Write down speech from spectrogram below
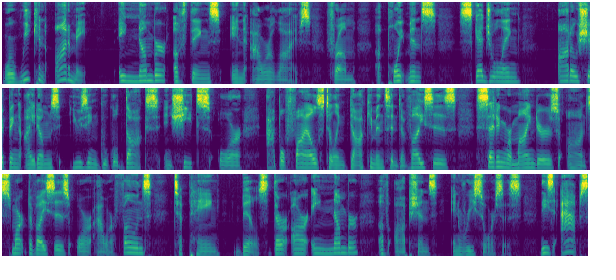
where we can automate a number of things in our lives from appointments, scheduling, auto shipping items using Google Docs and Sheets or Apple Files to link documents and devices, setting reminders on smart devices or our phones to paying bills. There are a number of options and resources. These apps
